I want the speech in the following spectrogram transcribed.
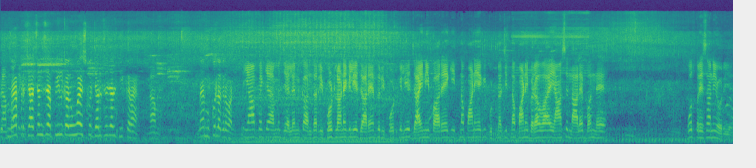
तो मैं प्रशासन से अपील करूँगा इसको जल्द से जल्द ठीक कराएँ। नाम मैं मुकुल अग्रवाल। यहाँ पे क्या हम जेलन का अंदर रिपोर्ट लाने के लिए जा रहे हैं तो रिपोर्ट के लिए जा ही नहीं पा रहे हैं कि इतना पानी है कि घुटना जितना पानी भरा हुआ है यहाँ से नाले बंद है। बहुत परेशानी हो रही है।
